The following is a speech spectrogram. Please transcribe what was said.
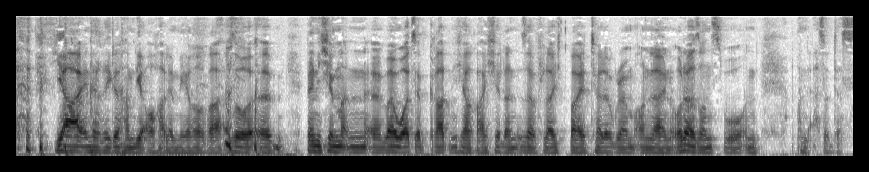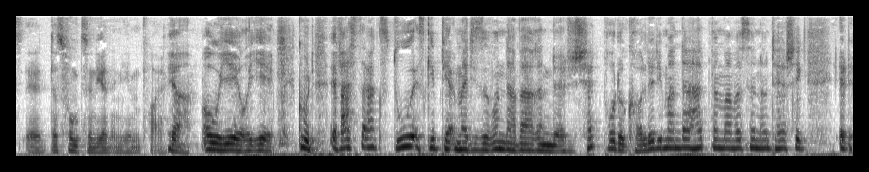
ja, in der Regel haben die auch alle mehrere. Also ähm, wenn ich jemanden äh, bei WhatsApp gerade nicht erreiche, dann ist er vielleicht bei Telegram online oder sonst wo. Und, und also das, äh, das funktioniert in jedem Fall. Ja, oh je, oh je. Gut, äh, was sagst du? Es gibt ja immer diese wunderbaren äh, Chat-Protokolle, die man da hat, wenn man was hin und her schickt. Äh,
